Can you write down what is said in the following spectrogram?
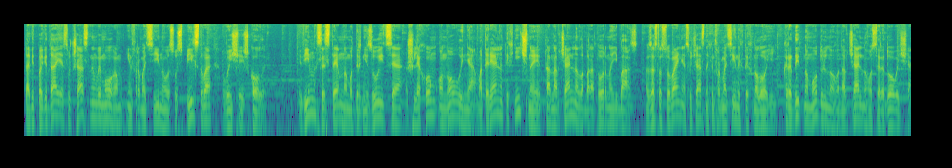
та відповідає сучасним вимогам інформаційного суспільства вищої школи. Він системно модернізується шляхом оновлення матеріально-технічної та навчально-лабораторної баз, застосування сучасних інформаційних технологій, кредитно-модульного навчального середовища,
